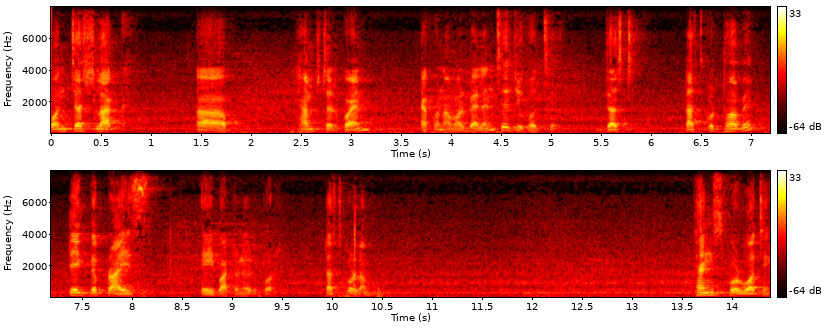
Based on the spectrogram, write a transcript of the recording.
পঞ্চাশ লাখ হ্যামস্টার কয়েন এখন আমার ব্যালেন্সে যোগ হচ্ছে। জাস্ট টাচ করতে হবে। টেক দ্য প্রাইস এই বাটনের উপর। টাচ করলাম। থ্যাংকস ফর ওয়াচিং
